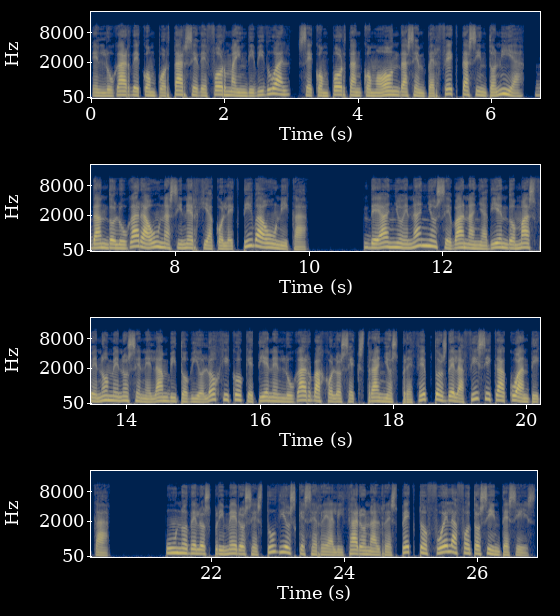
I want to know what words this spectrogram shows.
en lugar de comportarse de forma individual, se comportan como ondas en perfecta sintonía, dando lugar a una sinergia colectiva única. De año en año se van añadiendo más fenómenos en el ámbito biológico que tienen lugar bajo los extraños preceptos de la física cuántica. Uno de los primeros estudios que se realizaron al respecto fue la fotosíntesis.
